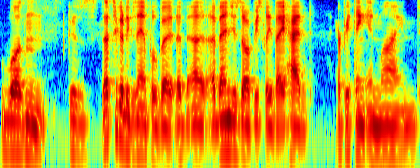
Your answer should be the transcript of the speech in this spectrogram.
wasn't because that's a good example. But uh, Avengers, obviously, they had everything in mind.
